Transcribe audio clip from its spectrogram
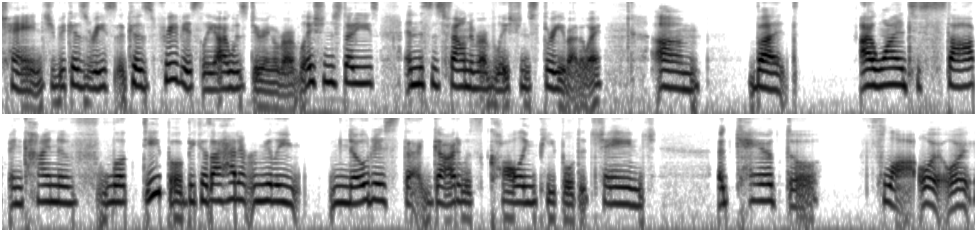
change because because previously I was doing a Revelation studies, and this is found in Revelations three, by the way. Um, but I wanted to stop and kind of look deeper because I hadn't really noticed that God was calling people to change a character flaw or or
